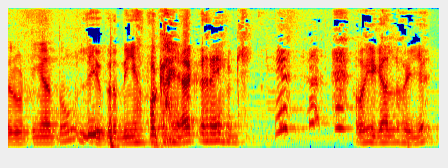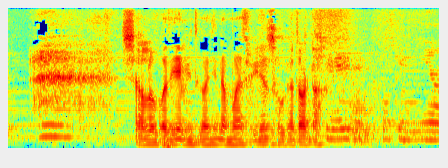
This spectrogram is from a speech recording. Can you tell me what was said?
ਰੋਟੀਆਂ ਤੂੰ ਲੇਬਰ ਦੀਆਂ ਪਕਾਇਆ ਕਰੇਂਗੀ। ਉਹੀ ਗੱਲ ਹੋਈ ਹੈ ਚਲੋ ਵਧੀਆ ਮਿੱਤਰੋ ਜੀ ਨਵਾਂ ਐਕਸਪੀਰੀਅੰਸ ਹੋ ਗਿਆ ਤੁਹਾਡਾ। ਦੇਖੋ ਕਿੰਨੀਆਂ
